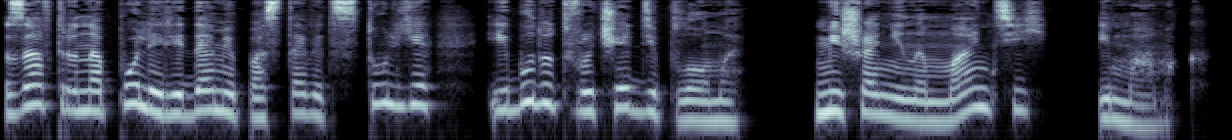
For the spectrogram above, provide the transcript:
Завтра на поле рядами поставят стулья и будут вручать дипломы, мешанина мантий и мамок.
